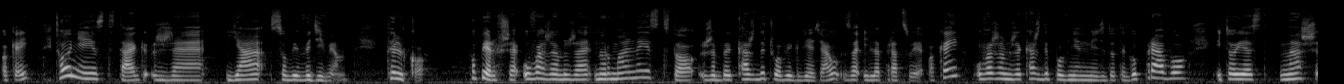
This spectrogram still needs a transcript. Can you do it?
Ok? To nie jest tak, że ja sobie wydziwiam. Tylko po pierwsze, uważam, że normalne jest to, żeby każdy człowiek wiedział, za ile pracuje, ok? Uważam, że każdy powinien mieć do tego prawo i to jest nasz,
